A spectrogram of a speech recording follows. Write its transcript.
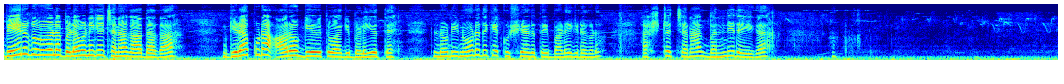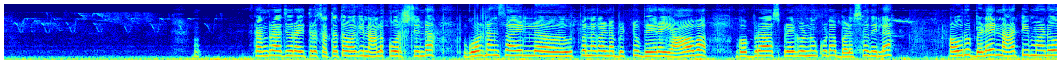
ಬೇರುಗಳ ಬೆಳವಣಿಗೆ ಚೆನ್ನಾಗಾದಾಗ ಗಿಡ ಕೂಡ ಆರೋಗ್ಯಯುತವಾಗಿ ಬೆಳೆಯುತ್ತೆ. ನೋಡಿ, ನೋಡೋದಕ್ಕೆ ಖುಷಿಯಾಗುತ್ತೆ ಈ ಬಾಳೆ ಗಿಡಗಳು. ಅಷ್ಟು ಚೆನ್ನಾಗಿ ಬಂದಿದೆ ಈಗ. ರಂಗರಾಜು ರೈತರು ಸತತವಾಗಿ ನಾಲ್ಕು ವರ್ಷದಿಂದ ಗೋಲ್ಡನ್ ಸಾಯಿಲ್ ಉತ್ಪನ್ನಗಳನ್ನ ಬಿಟ್ಟು ಬೇರೆ ಯಾವ ಗೊಬ್ಬರ ಸ್ಪ್ರೇಗಳನ್ನೂ ಕೂಡ ಬಳಸೋದಿಲ್ಲ. ಅವರು ಬೆಳೆ ನಾಟಿ ಮಾಡುವ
